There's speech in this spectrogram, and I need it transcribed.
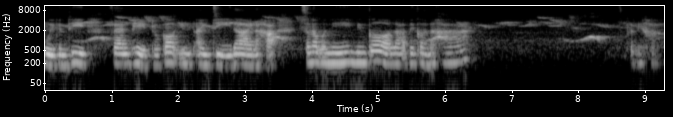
คุยกันที่แฟนเพจแล้วก็อินไอจีได้นะคะสำหรับวันนี้มิ้นก็ลาไปก่อนนะคะสวัสดีค่ะ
